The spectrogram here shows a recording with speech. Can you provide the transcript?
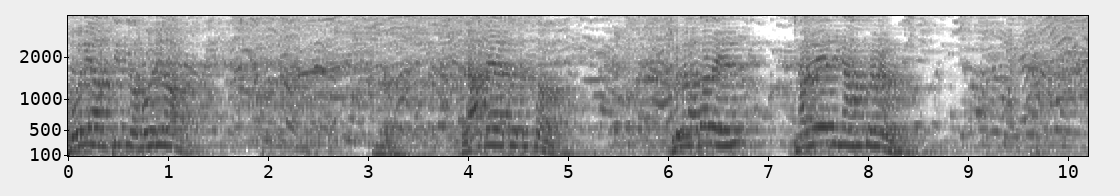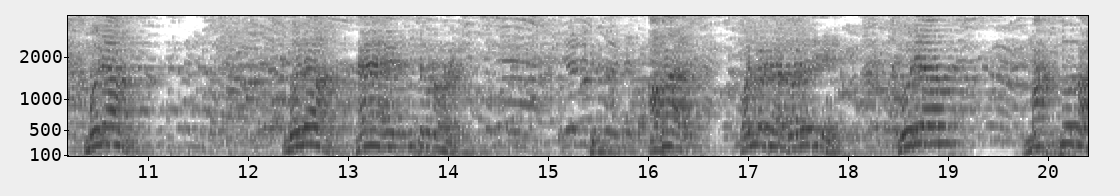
মরিয়ম তৃতীয় মরিয়ম। রাবেয়া চতুর্থ। গোলাপ দলের ঝড়ে দিন আম করানো মরিয়ম মরিয়ম হ্যাঁ হ্যাঁ কিসে মনে হয়? আবার অন্য খেলা জ্বরের দিনে মরিয়াম মাকসুদা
